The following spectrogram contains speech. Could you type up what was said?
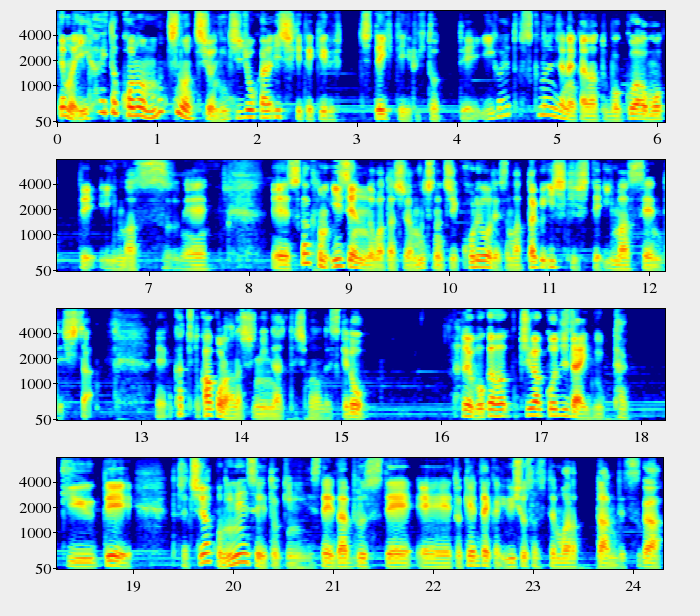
でも意外とこの無知の知を日常から意識できる、できている人って意外と少ないんじゃないかなと僕は思っていますね。えー少なくとも以前の私は無知の知、これをですね、全く意識していませんでした。えーかちょっと過去の話になってしまうんですけど、例えば僕は中学校時代に卓球で、確か中学校2年生の時にですね、ダブルスで、えっ、と、県大会優勝させてもらったんですが、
